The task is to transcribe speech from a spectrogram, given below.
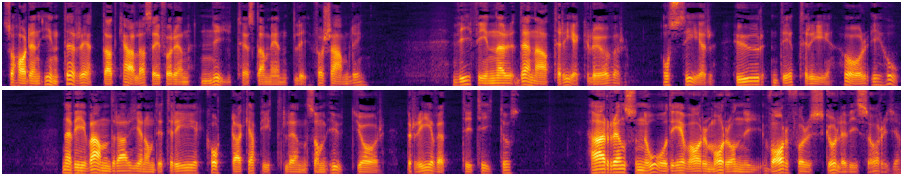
så har den inte rätt att kalla sig för en nytestamentlig församling. Vi finner denna treklöver och ser hur de tre hör ihop när vi vandrar genom de tre korta kapitlen som utgör brevet till Titus. Herrens nåd är var morgon ny, varför skulle vi sörja?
